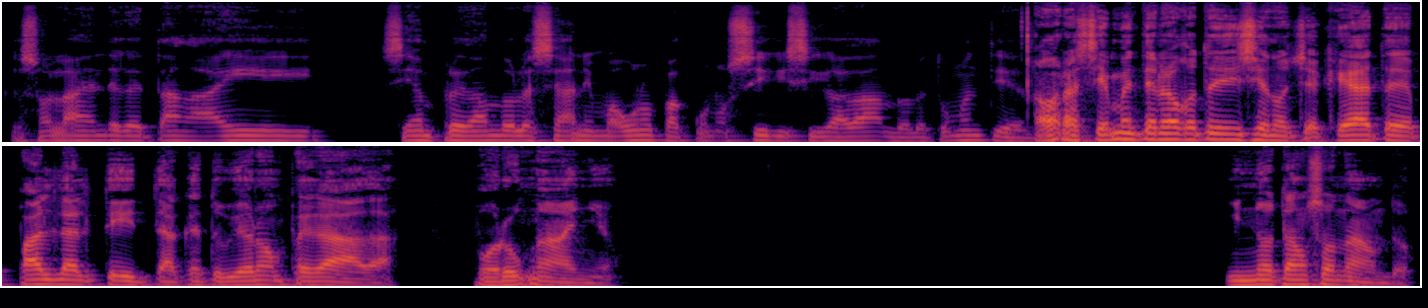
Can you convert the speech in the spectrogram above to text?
que son la gente que están ahí siempre dándole ese ánimo a uno para que uno siga y siga dándole. ¿Tú me entiendes? Ahora, si me entiendes lo que estoy diciendo, chequéate un par de artistas que tuvieron pegadas por un año y no están sonando.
